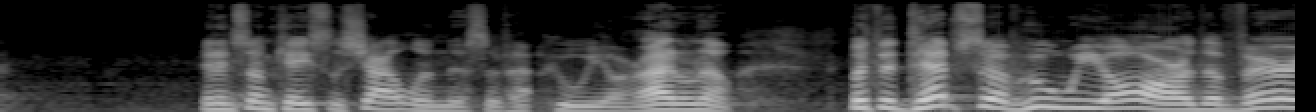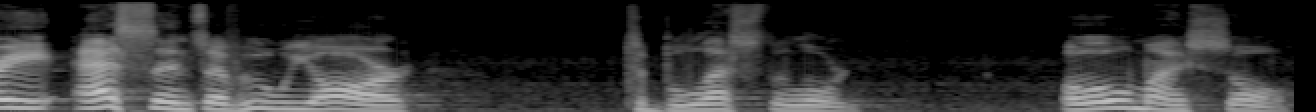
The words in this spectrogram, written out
and in some cases, the shallowness of who we are. I don't know. But the depths of who we are, the very essence of who we are, to bless the Lord. Oh, my soul.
